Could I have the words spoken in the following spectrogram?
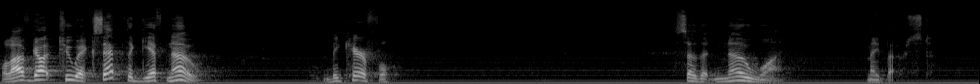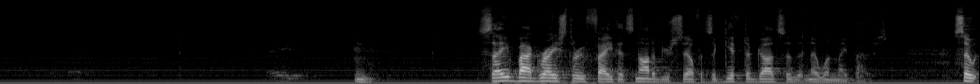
Well, I've got to accept the gift. No. Be careful. So that no one may boast. Mm. Saved by grace through faith. It's not of yourself, it's a gift of God so that no one may boast. So,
